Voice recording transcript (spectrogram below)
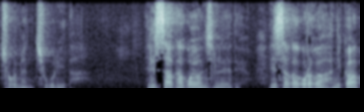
죽으면 죽으리다. 일사각오에 헌신을 해야 돼요. 일사각오라고 하니까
